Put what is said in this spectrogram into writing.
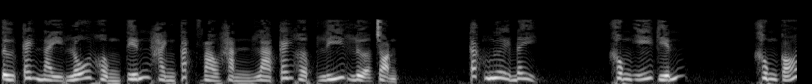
từ cái này lỗ hồng tiến hành cắt vào hẳn là cái hợp lý lựa chọn. các ngươi đây, không ý kiến, không có,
